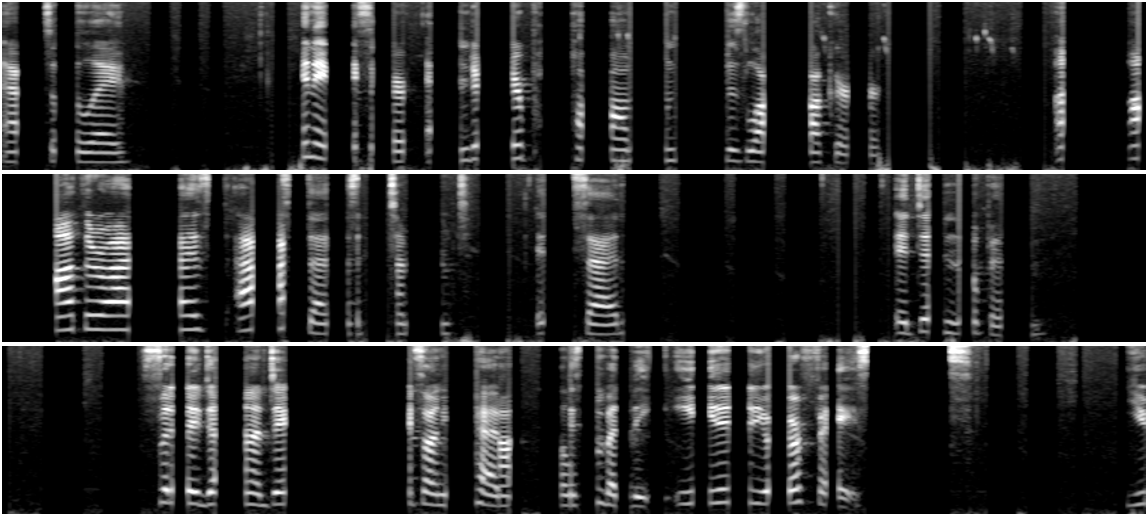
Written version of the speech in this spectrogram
asked Soleil. In answer, Ender palmed his locker. Unauthorized access attempt, it said. It didn't open. Somebody done a dance on your head. Somebody eat it in your face. You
